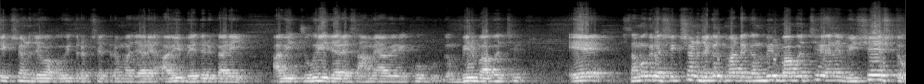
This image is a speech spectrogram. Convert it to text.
શિક્ષણ જેવા પવિત્ર ક્ષેત્રમાં જ્યારે આવી બેદરકારી, આવી ચોરી જ્યારે સામે આવે એ ખૂબ ગંભીર બાબત છે. એ સમગ્ર શિક્ષણ જગત માટે ગંભીર બાબત છે અને વિશેષ તો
